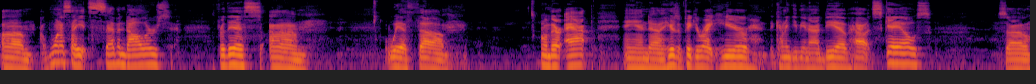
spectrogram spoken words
Um, I want to say it's $7 for this um, with um, on their app. And uh, here's a figure right here to kind of give you an idea of how it scales. So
